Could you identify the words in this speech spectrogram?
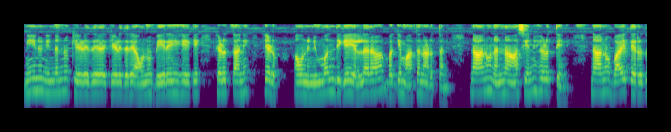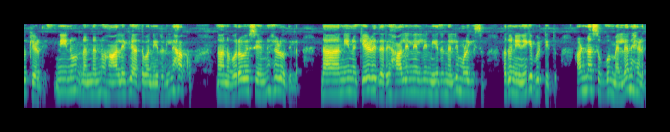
ನೀನು ನಿನ್ನನ್ನು ಕೇಳಿದೆ, ಕೇಳಿದರೆ ಅವನು ಬೇರೆ ಹೇಗೆ ಹೇಳುತ್ತಾನೆ ಹೇಳು. ಅವನು ನಿಮ್ಮೊಂದಿಗೆ ಎಲ್ಲರ ಬಗ್ಗೆ ಮಾತನಾಡುತ್ತಾನೆ. ನಾನು ನನ್ನ ಆಸೆಯನ್ನು ಹೇಳುತ್ತೇನೆ. ನಾನು ಬಾಯಿ ತೆರೆದು ಕೇಳಿದೆ. ನೀನು ನನ್ನನ್ನು ಹಾಲಿಗೆ ಅಥವಾ ನೀರಿನಲ್ಲಿ ಹಾಕು. ನಾನು ಭರವಸೆಯನ್ನು ಹೇಳುವುದಿಲ್ಲ. ನಾ, ನೀನು ಕೇಳಿದರೆ ಹಾಲಿನಲ್ಲಿ ನೀರಿನಲ್ಲಿ ಮುಳುಗಿಸು. ಅದು ನಿನಗೆ ಬಿಟ್ಟಿದ್ದು. ಅಣ್ಣ ಸುಬ್ಬು ಮೆಲ್ಲನೆ ಹೇಳಿದ.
